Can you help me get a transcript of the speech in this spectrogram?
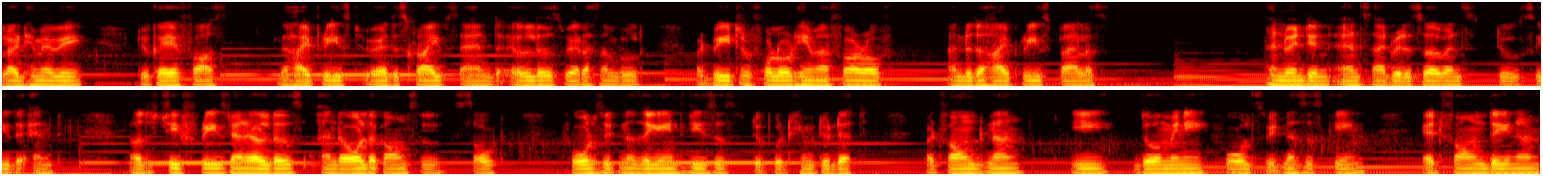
led him away to Caiaphas, the high priest, where the scribes and the elders were assembled. But Peter followed him afar off unto the high priest's palace, and went in and sat with the servants to see the end. Now the chief priests and elders and all the council sought false witness against Jesus to put him to death, but found none. Ye, though many false witnesses came, yet found they none.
